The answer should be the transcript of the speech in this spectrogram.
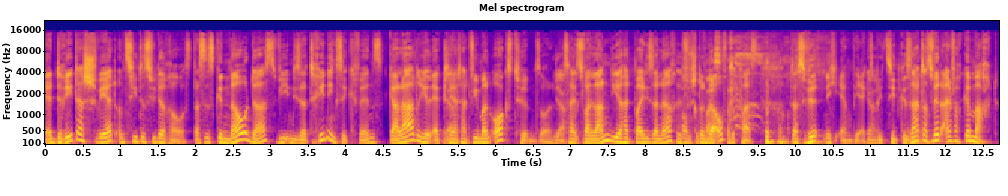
er dreht das Schwert und zieht es wieder raus. Das ist genau das, wie in dieser Trainingssequenz Galadriel erklärt ja. hat, wie man Orks töten soll. Ja, das heißt, okay. Valandir hat bei dieser Nachhilfestunde aufgepasst. aufgepasst. Das wird nicht irgendwie explizit ja. gesagt, das wird einfach gemacht.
